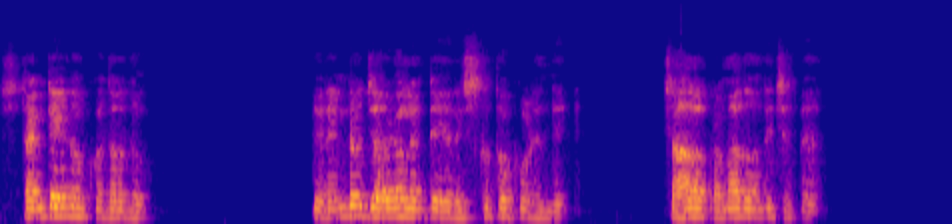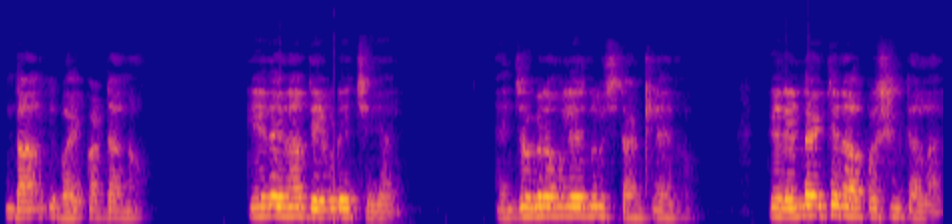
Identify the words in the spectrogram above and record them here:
స్టంట్ వేయడం కుదరదు. ఈ రెండు జరగాలంటే రిస్క్తో కూడింది. చాలా ప్రమాదం అని చెప్పారు. దానికి భయపడ్డాను. ఏదైనా దేవుడే చేయాలి. ఎంజోగ్రామ్ లేదు స్టంట్ లేదు. ఈ రెండు అయితే ఆపరేషన్కి వెళ్ళాలి.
